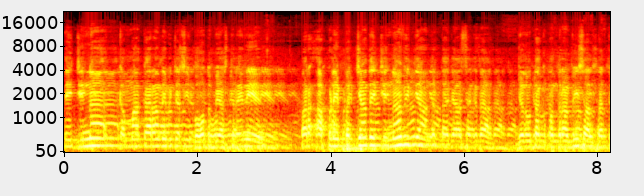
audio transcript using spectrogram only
ਤੇ ਜਿੰਨਾ ਕੰਮਾਂ ਕਾਰਾਂ ਦੇ ਵਿੱਚ ਅਸੀਂ ਬਹੁਤ ਵਿਅਸਤ ਰਹਿੰਦੇ ਆ ਪਰ ਆਪਣੇ ਬੱਚਿਆਂ ਤੇ ਜਿੰਨਾ ਵੀ ਧਿਆਨ ਦਿੱਤਾ ਜਾ ਸਕਦਾ, ਜਦੋਂ ਤੱਕ 15 20 ਸਾਲ ਤੱਕ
